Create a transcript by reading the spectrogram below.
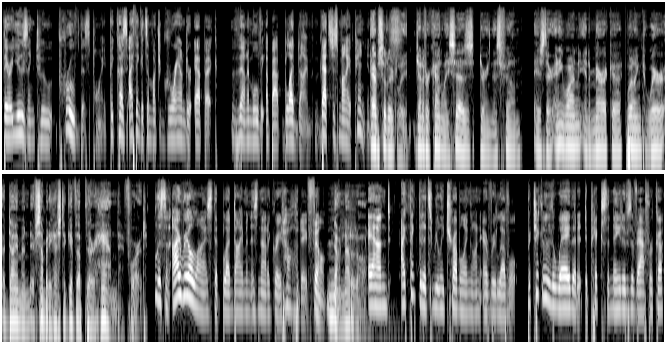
they're using to prove this point because I think it's a much grander epic than a movie about Blood Diamond. That's just my opinion. Absolutely. Jennifer Connelly says during this film, is there anyone in America willing to wear a diamond if somebody has to give up their hand for it? Listen, I realize that Blood Diamond is not a great holiday film. No, not at all. And I think that it's really troubling on every level, particularly the way that it depicts the natives of Africa,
